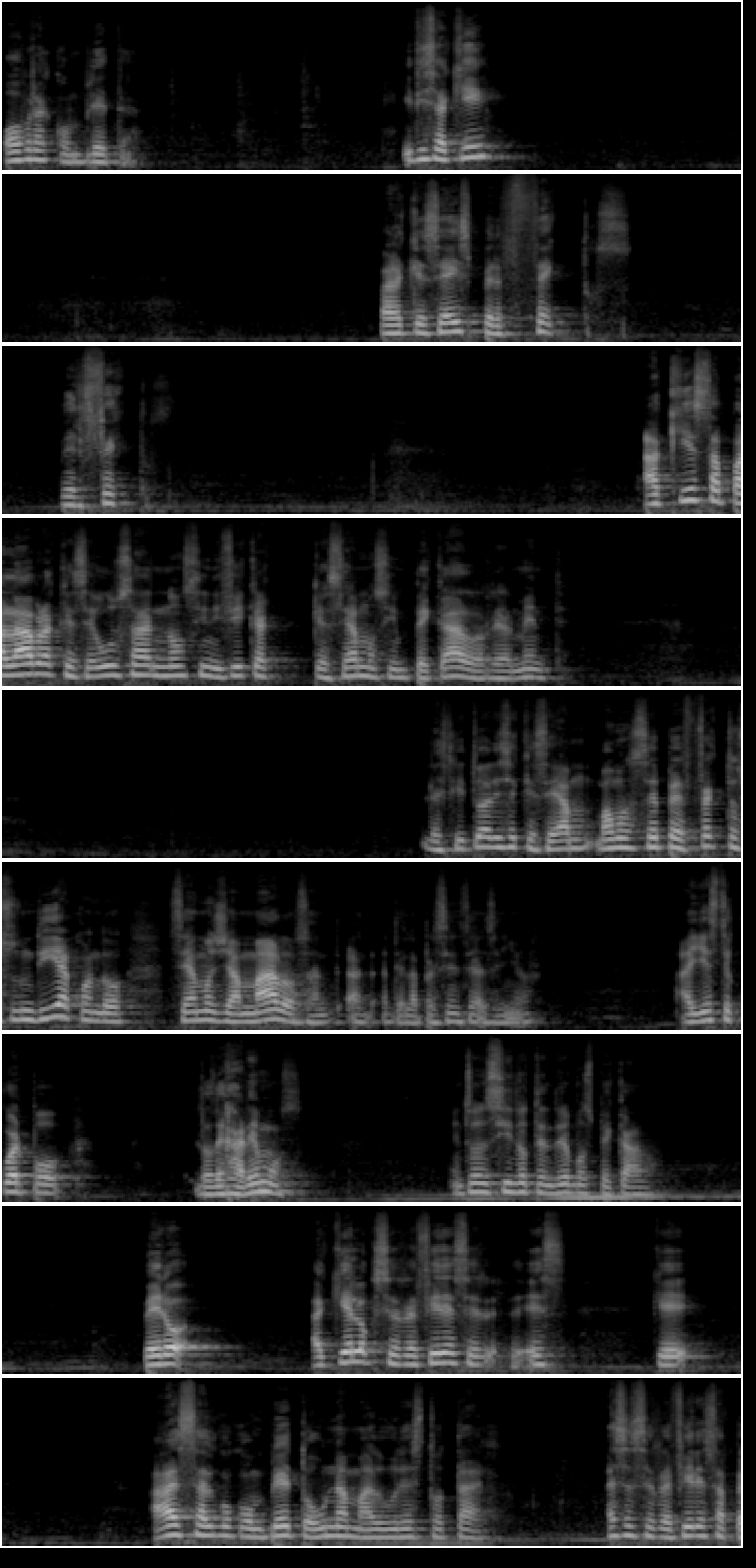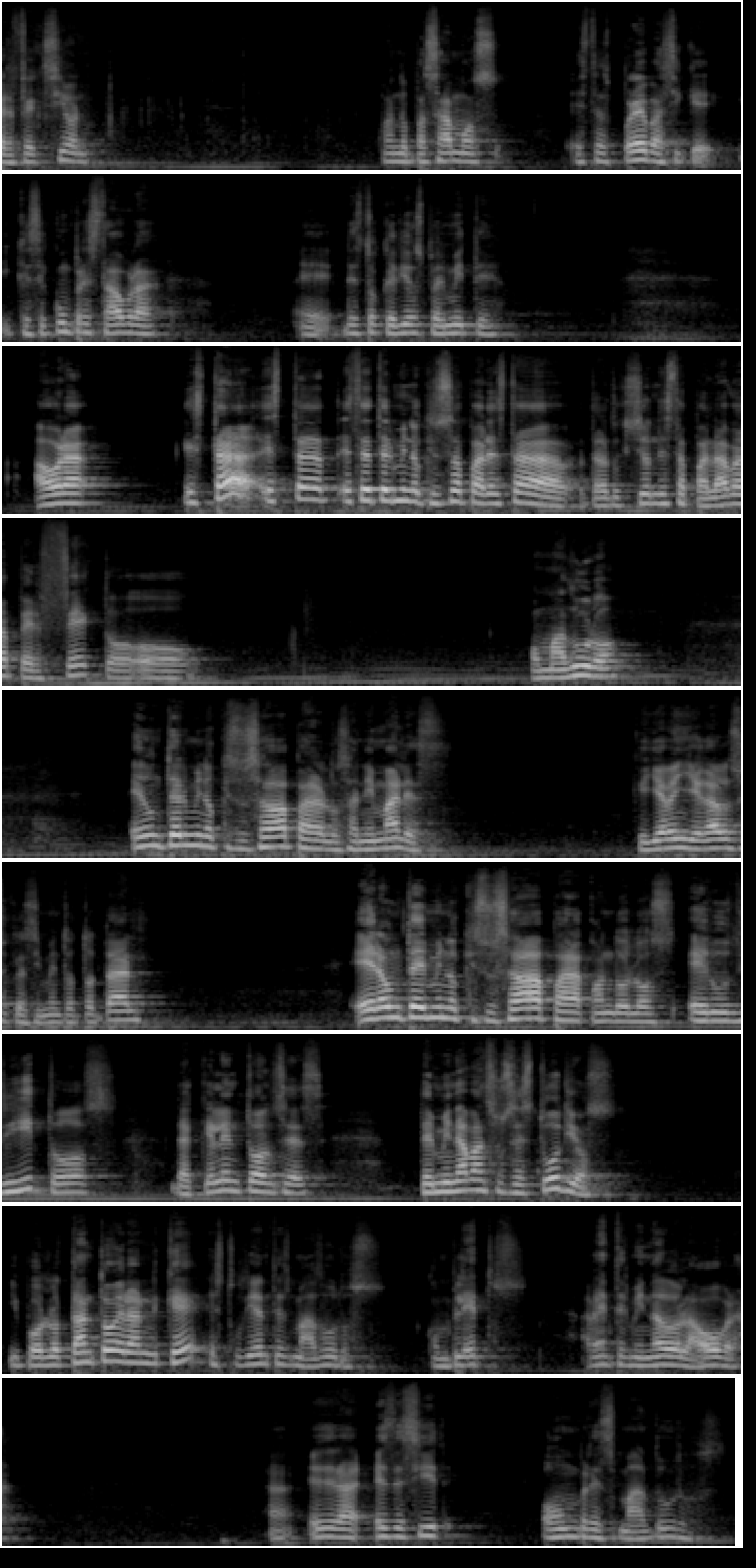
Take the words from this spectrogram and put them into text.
Obra completa. Y dice aquí, para que seáis perfectos, perfectos. Aquí esta palabra que se usa no significa que seamos sin pecado realmente. La escritura dice que seamos, vamos a ser perfectos un día cuando seamos llamados ante, la presencia del Señor. Ahí este cuerpo lo dejaremos. Entonces sí no tendremos pecado. Pero aquí a lo que se refiere es, que haz algo completo, una madurez total. A eso se refiere esa perfección. Cuando pasamos estas pruebas y que, se cumple esta obra eh, de esto que Dios permite. Ahora, este término que se usa para esta traducción de esta palabra perfecto o maduro, era un término que se usaba para los animales, que ya habían llegado a su crecimiento total. Era un término que se usaba para cuando los eruditos de aquel entonces terminaban sus estudios y por lo tanto eran qué? Estudiantes maduros, completos, habían terminado la obra. Ah, es decir, hombres maduros.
